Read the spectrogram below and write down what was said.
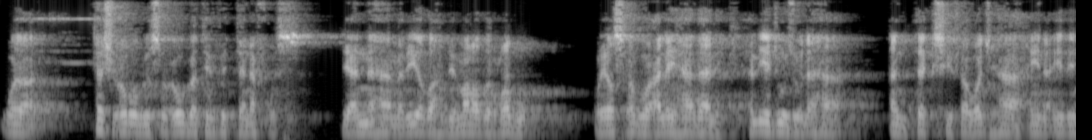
وتشعر بصعوبة في التنفس لأنها مريضة بمرض الربو ويصعب عليها ذلك هل يجوز لها أن تكشف وجهها حينئذ؟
